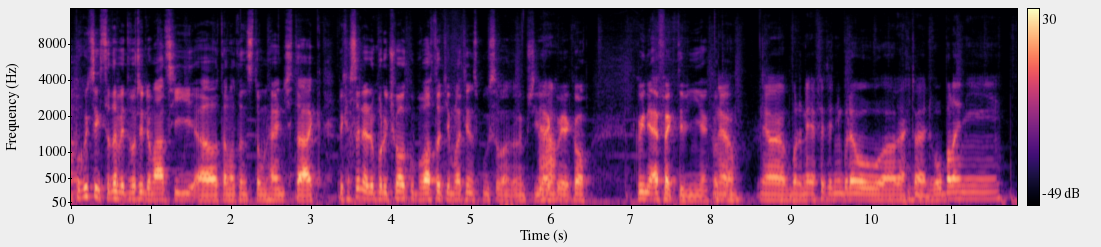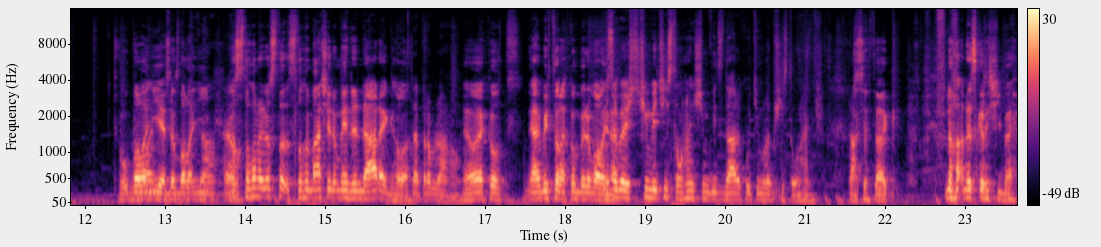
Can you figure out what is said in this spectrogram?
pokud si chcete vytvořit domácí uh, tenhle ten Stonehenge, tak bych asi nedoporučoval kupovat to tímhle tím způsobem. To mi přijde jako, jako takový neefektivní. Jako jo, to. jo, jo, bude neefektivní budou, jak to je, dvoubalení, Dvou balení, jedno balení. No z toho, nedostat, z toho máš jenom jeden dárek, hele. To je pravda, no. Jo, jako, jak bych to nakombinoval jinak. Budeš, čím větší Stonehenge, čím víc dárků, tím lepší Stonehenge. Tak. Přesně tak. No a dneska řešíme.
